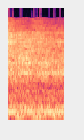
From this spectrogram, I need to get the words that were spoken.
you.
